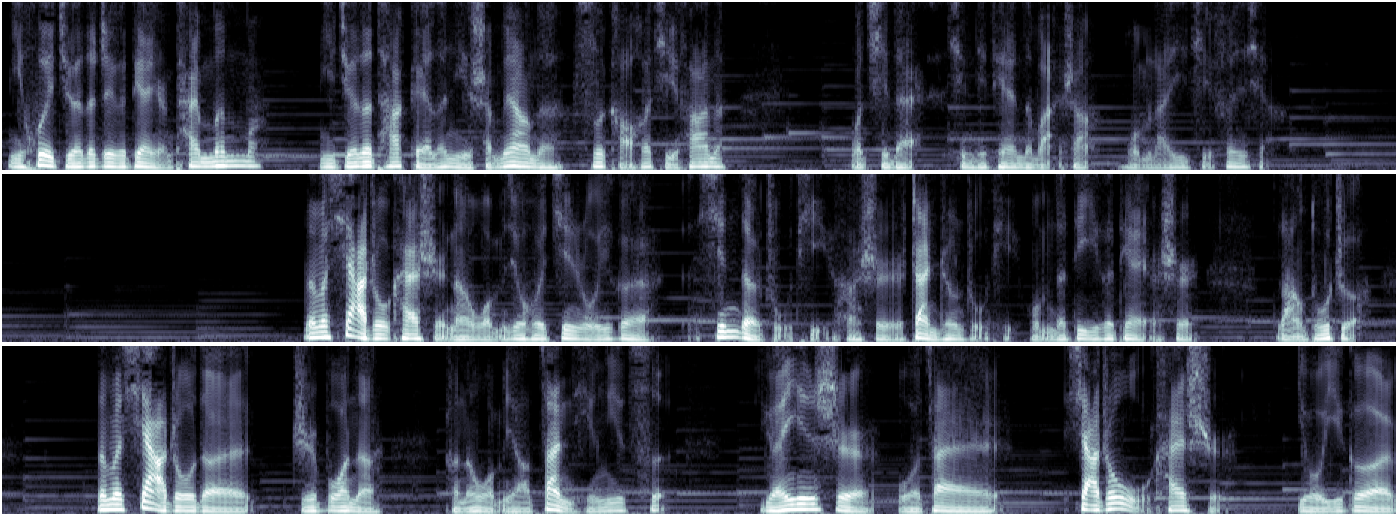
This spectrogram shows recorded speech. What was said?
你会觉得这个电影太闷吗？你觉得它给了你什么样的思考和启发呢？我期待星期天的晚上，我们来一起分享。那么下周开始呢，我们就会进入一个新的主题哈，是战争主题。我们的第一个电影是《朗读者》。那么下周的直播呢，可能我们要暂停一次，原因是我在下周五开始有一个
